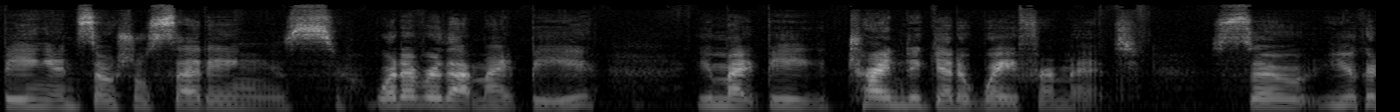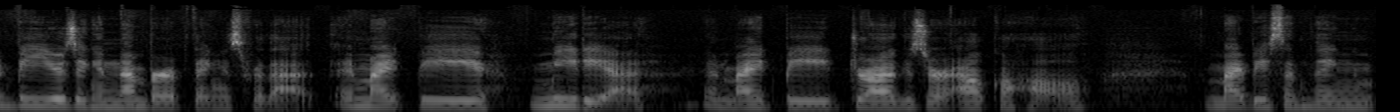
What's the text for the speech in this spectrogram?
being in social settings, whatever that might be. You might be trying to get away from it. So you could be using a number of things for that. It might be media, it might be drugs or alcohol. Might be something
